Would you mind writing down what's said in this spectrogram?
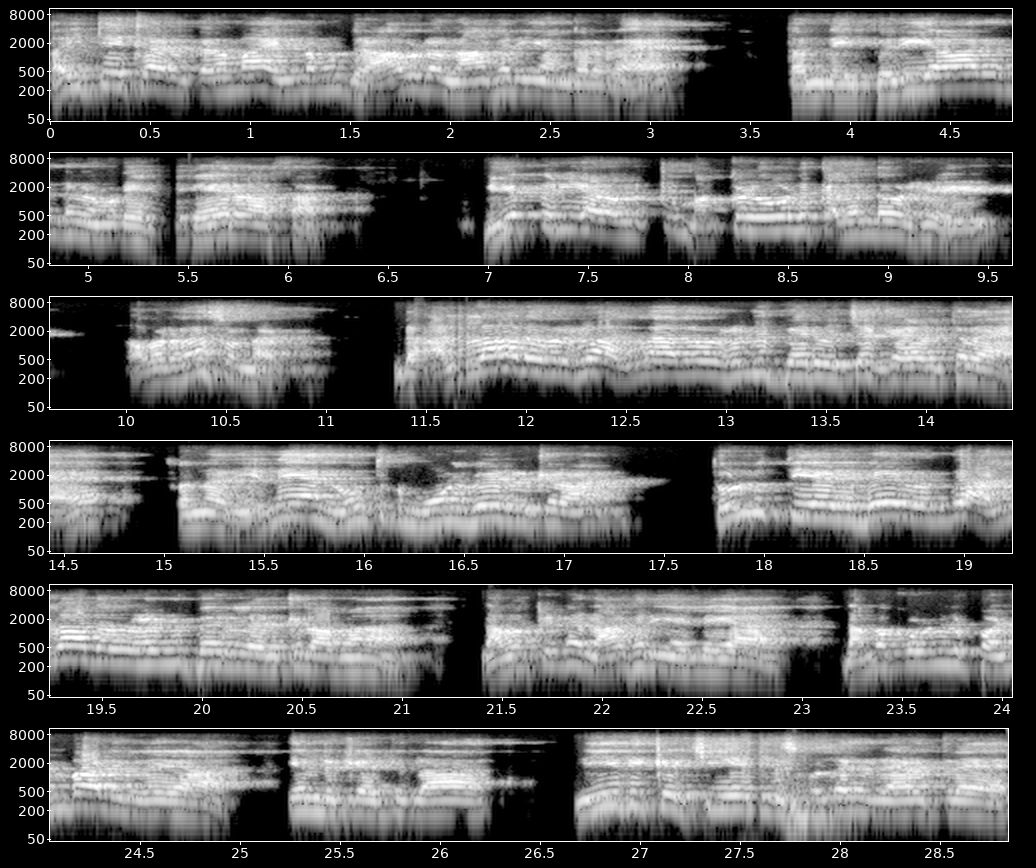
பைத்தியக்காரத்தனமா இன்னமும் திராவிட நாகரிகங்கிறத தந்தை பெரியார் என்ற நம்முடைய பேராசார் மிகப்பெரிய அளவிற்கு மக்களோடு கலந்தவர்கள் அவர் தான் சொன்னார். இந்த அல்லாதவர்கள் அல்லாதவர்கள்னு பேர் வச்ச காலத்துல சொன்னார் என்னையா நூத்துக்கு மூணு பேர் இருக்கிறான்? தொண்ணூத்தி ஏழு பேர் வந்து அல்லாதவர்கள்னு பேர்ல இருக்கலாமா? நமக்குன்னு நாகரிகம் இல்லையா? நமக்கு பண்பாடு இல்லையா? என்று கேட்டுதா? நீதி கட்சி என்று சொல்லுகிற நேரத்துல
